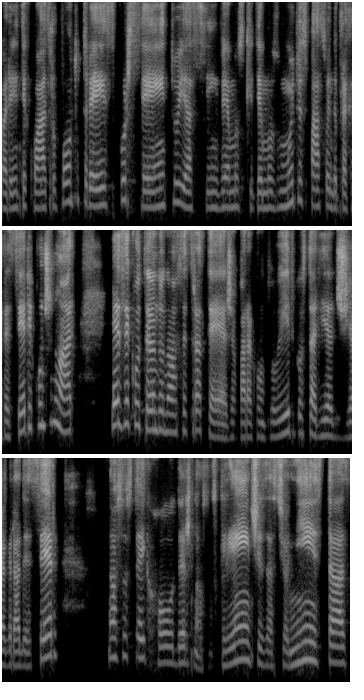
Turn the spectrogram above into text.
44,3%, e assim vemos que temos muito espaço ainda para crescer e continuar executando nossa estratégia. Para concluir, gostaria de agradecer nossos stakeholders, nossos clientes, acionistas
